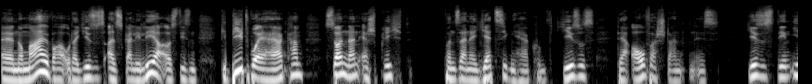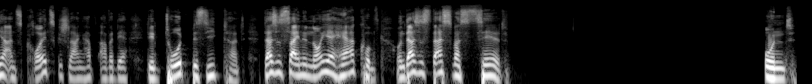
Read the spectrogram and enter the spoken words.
äh, normal war, oder Jesus als Galiläer aus diesem Gebiet, wo er herkam, sondern er spricht von seiner jetzigen Herkunft. Jesus, der auferstanden ist. Jesus, den ihr ans Kreuz geschlagen habt, aber der den Tod besiegt hat. Das ist seine neue Herkunft und das ist das, was zählt. Und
